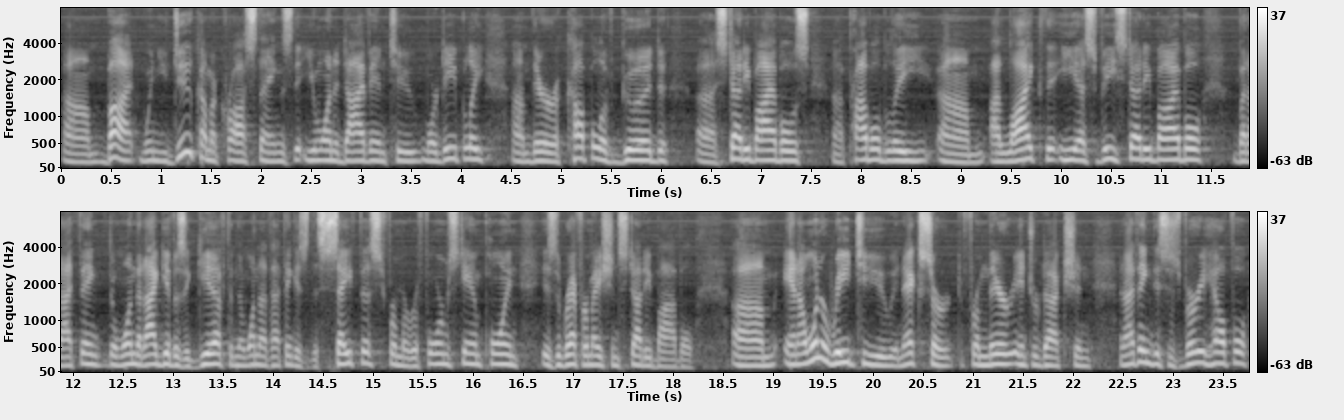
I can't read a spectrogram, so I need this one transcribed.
Um, but when you do come across things that you want to dive into more deeply, um, there are a couple of good uh, study Bibles. Uh, probably, um, I like the ESV study Bible, but I think the one that I give as a gift and the one that I think is the safest from a Reform standpoint is the Reformation Study Bible. Um, and I want to read to you an excerpt from their introduction, and I think this is very helpful.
